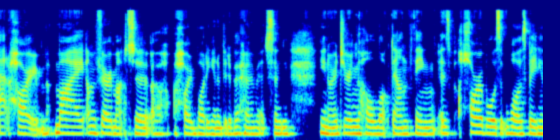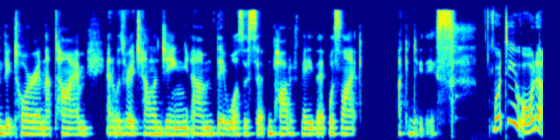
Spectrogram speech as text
at home. My I'm very much a, a, homebody and a bit of a hermit. And you know, during the whole lockdown thing, as horrible as it was being in Victoria in that time, and it was very challenging. Um, there was a certain part of me that was like, I can do this. What do you order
